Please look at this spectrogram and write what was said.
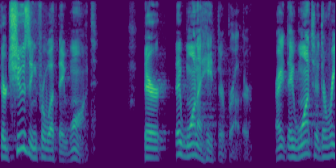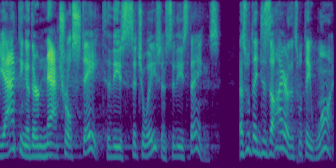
They're choosing for what they want. They're, they want to hate their brother, right? They want to, they're reacting of their natural state to these situations, to these things. That's what they desire, that's what they want.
